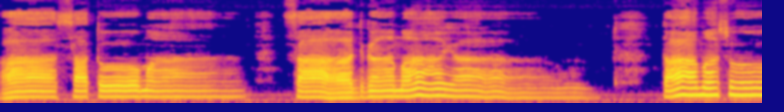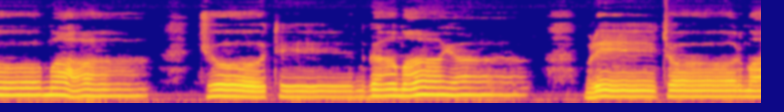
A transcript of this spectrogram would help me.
आसतो मा साद्गमाय तामसो मा ज्योतिर्गमाय मृचोर्मा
